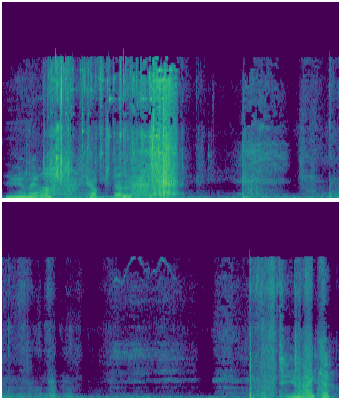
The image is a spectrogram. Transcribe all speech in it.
There we are. Job's done. Later.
